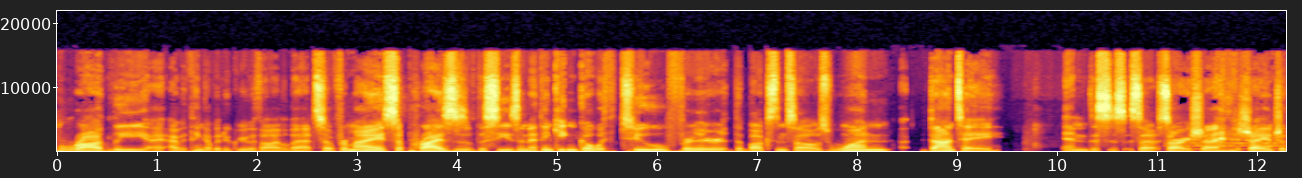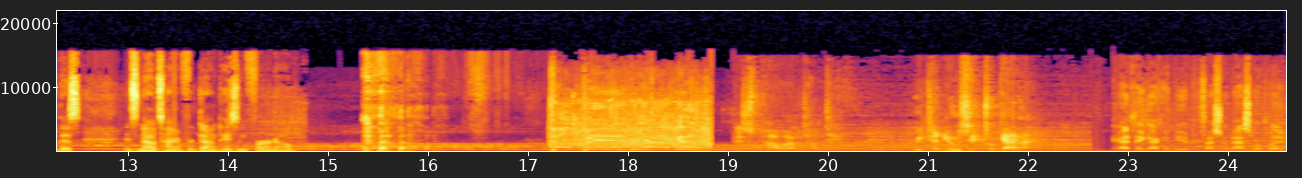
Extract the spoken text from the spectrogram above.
broadly. I, I would think I would agree with all of that. So for my surprises of the season, I think you can go with two for the Bucks themselves. One, Donte and this is so sorry. Should I should I enter this? It's now time for Dante's Inferno. We can use it together. I think I can be a professional basketball player.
